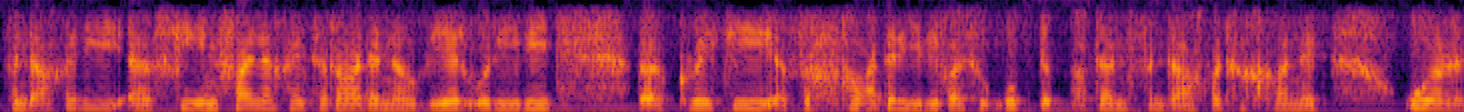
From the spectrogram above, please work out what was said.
Vandag het die uh, VN Veiligheidsraad nou weer oor hierdie uh, kwessie uh, vergader. Hierdie was 'n oop debat en vandag wat gegaan het oor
